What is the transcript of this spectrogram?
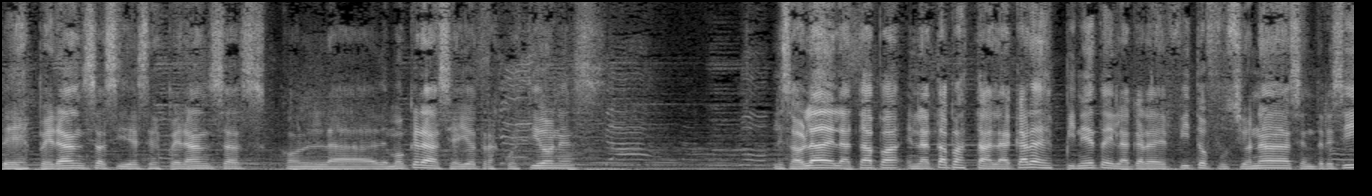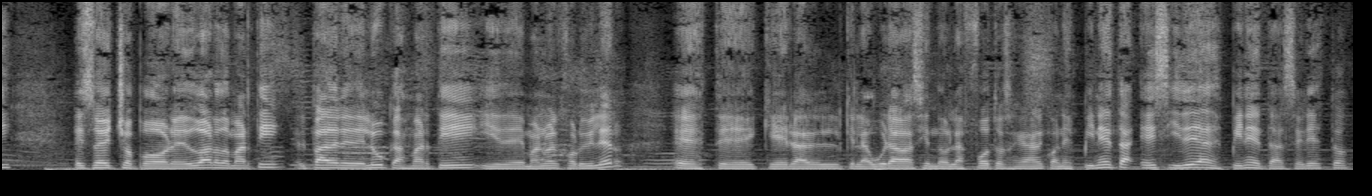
de esperanzas y desesperanzas con la democracia y otras cuestiones. Les hablaba de la tapa. En la tapa está la cara de Spinetta y la cara de Fito fusionadas entre sí. Eso hecho por Eduardo Martí, el padre de Lucas Martí y de Manuel Jorviler, este, que era el que laburaba haciendo las fotos en general con Spinetta. Es idea de Spinetta hacer esto,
